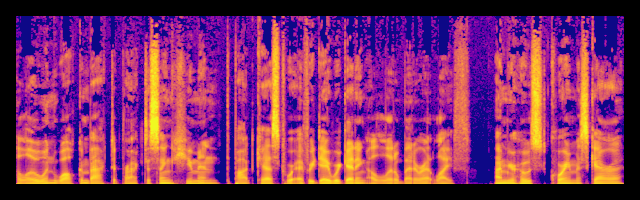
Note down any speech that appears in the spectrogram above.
Hello, and welcome back to Practicing Human, the podcast where every day we're getting a little better at life. I'm your host, Cory Muscara,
